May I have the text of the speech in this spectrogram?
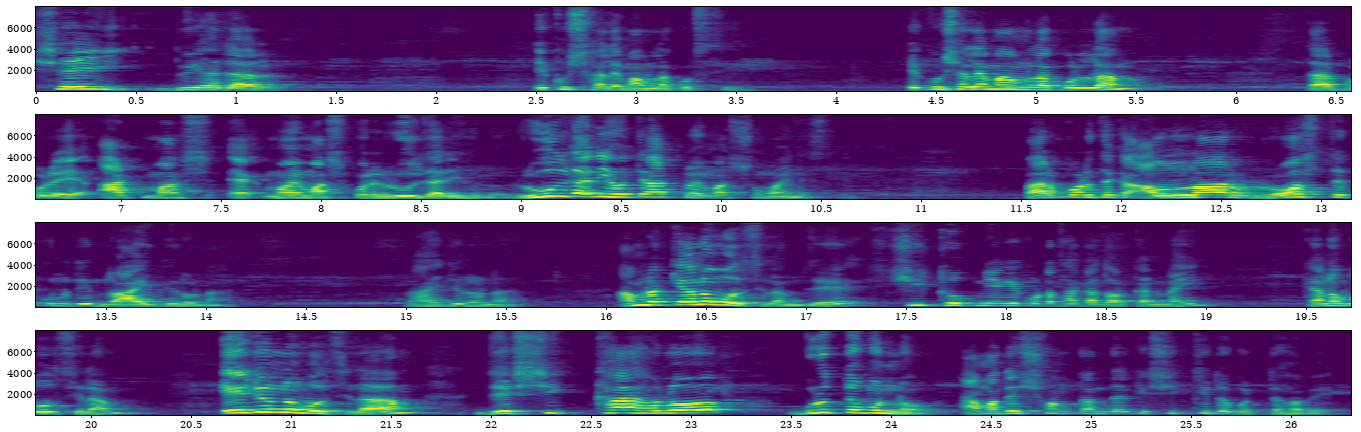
সেই দুই হাজার একুশ সালে মামলা করছি। একুশ সালে মামলা করলাম, তারপরে আট মাস, এক, নয় মাস পরে রুল জারি হলো। রুল জারি হতে আট, নয় মাস সময় নিচ্ছে তারপর থেকে আল্লাহর রস্তে কোনো দিন রায় দিল না। রায় দিল না। আমরা কেন বলছিলাম যে শিক্ষক নিয়োগে কোটা থাকা দরকার নাই? কেন বলছিলাম? এই জন্য বলছিলাম যে শিক্ষা হলো গুরুত্বপূর্ণ। আমাদের সন্তানদেরকে শিক্ষিত করতে হবে।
